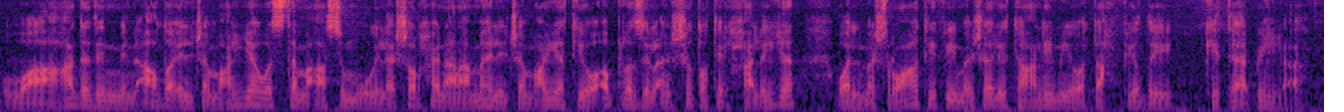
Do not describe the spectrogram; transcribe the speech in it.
وعدد من أعضاء الجمعية واستمع سمو إلى شرح عن أعمال الجمعية وأبرز الأنشطة الحالية والمشروعات في مجال تعليم وتحفيظ كتاب الله.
